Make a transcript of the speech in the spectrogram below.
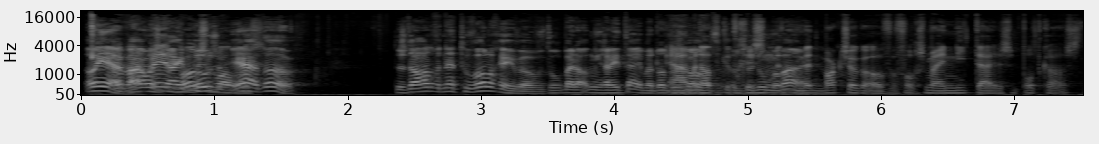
Oh ja, waarom was jij boos boos? op Ja, dat. Dus daar hadden we het net toevallig even over, toch? Bij de admiraliteit. Maar dat ja, is maar wel dat had ik het het te gisteren met, met Max ook over. Volgens mij niet tijdens de podcast.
